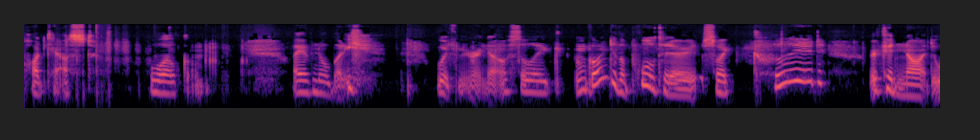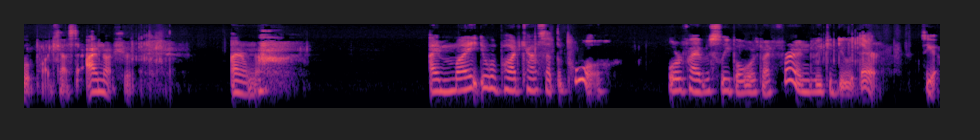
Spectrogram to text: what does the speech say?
podcast. Welcome. I have nobody with me right now, so like I'm going to the pool today, so I could or could not do a podcast. I'm not sure. I don't know. I might do a podcast at the pool. Or if I have a sleepover with my friend, we could do it there. See ya.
